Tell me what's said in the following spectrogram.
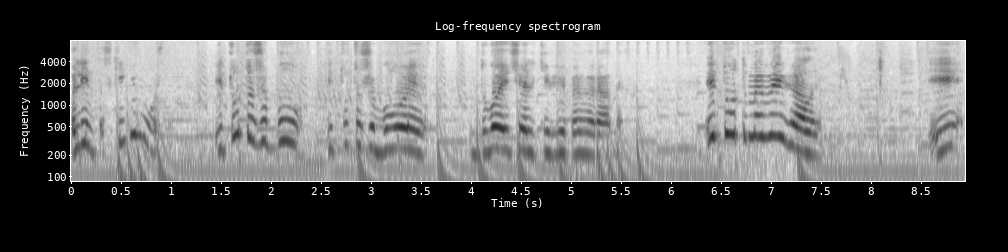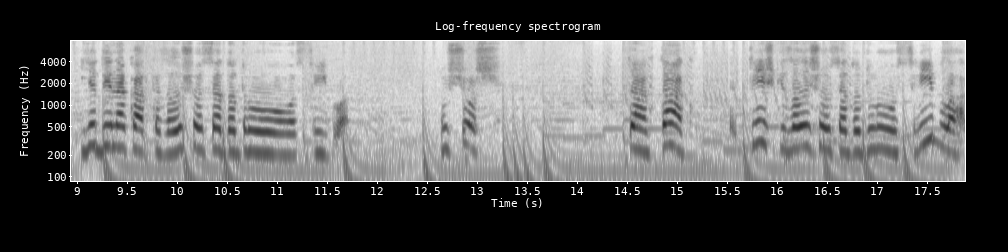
Блін, та скільки можна? І тут уже був. І тут уже було двоє челіків гіперзарядних. І тут ми виграли. І єдина катка залишилася до другого срібла. Ну що ж. Так, так. Трішки залишилося до другого срібла.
